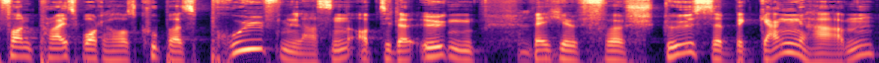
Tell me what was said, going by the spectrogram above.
von PricewaterhouseCoopers prüfen lassen, ob sie da irgendwelche. Verstöße begangen haben.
